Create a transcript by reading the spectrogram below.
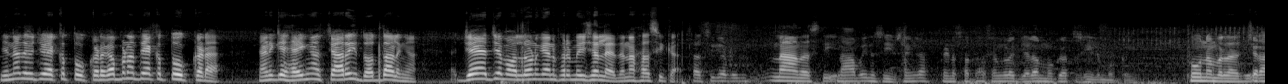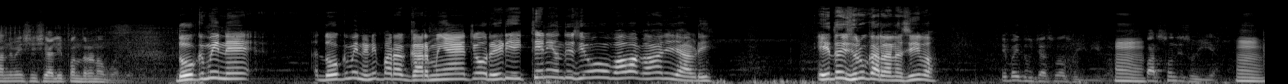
ਜਿਨ੍ਹਾਂ ਦੇ ਵਿੱਚੋਂ ਇੱਕ ਤੋਕੜ ਗੱਭਣਾ ਤੇ ਇੱਕ ਤੋਕੜ ਆ। ਯਾਨੀ ਕਿ ਹੈਗੀਆਂ ਚਾਰੇ ਹੀ ਦੁੱਧ ਵਾਲੀਆਂ। ਜੈ ਜੇ ਮੁੱਲ ਹੋਣਗੇ ਇਨਫੋਰਮੇਸ਼ਨ ਲੈ ਦੇਣਾ ਸਤਿ ਸ਼੍ਰੀ ਅਕਾਲ। ਸਤਿ ਸ਼੍ਰੀ ਅਕਾਲ ਬਾਈ ਨਾਂ ਦੱਸਦੀ ਨਾਮ ਬਈ ਨਸੀਬ ਸਿੰਘ ਆ ਪਿੰਡ ਸੱਦਾ ਸਿੰਘ ਵਾਲਾ ਜ਼ਿਲ੍ਹਾ ਮੋਗਾ ਤਹਿਸੀਲ ਮੋਗਾ ਜੀ। ਫੋਨ ਨੰਬਰ ਦੱਸ 94 46 15 9 ਬੰਦੇ ਦੋ ਕੁ ਮਹੀਨੇ ਦੋ ਕੁ ਮਹੀਨੇ ਨਹੀਂ ਪਰ ਗਰਮੀਆਂ 'ਚ ਉਹ ਰੇੜੀ ਇੱਥੇ ਨਹੀਂ ਹੁੰਦੀ ਸੀ ਉਹ ਵਾਵਾ ਗਾਂ ਜੀ ਜਾਵੜੀ। ਇਹ ਤੋਂ ਹੀ ਸ਼ੁਰੂ ਕਰ ਲੈਣਾ ਵਾ ਇਹ ਬਈ ਦੂਜਾ ਸੂਆ ਸੂਈ ਦੀ ਹੂੰ। ਪਰਸੋਂ ਦੀ ਸੂਈ ਆ ਹੂੰ।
